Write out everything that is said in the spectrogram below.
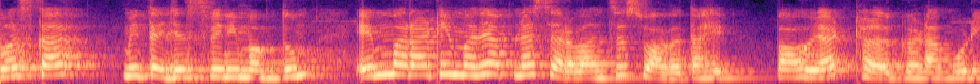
नमस्कार मी तेजस्विनी मगदूम. एम मराठीमध्ये आपल्या सर्वांचं स्वागत आहे. पाहुयात ठळक घडामोडी.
